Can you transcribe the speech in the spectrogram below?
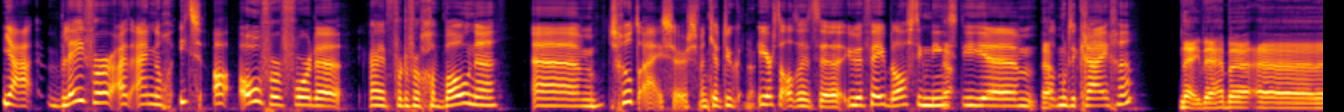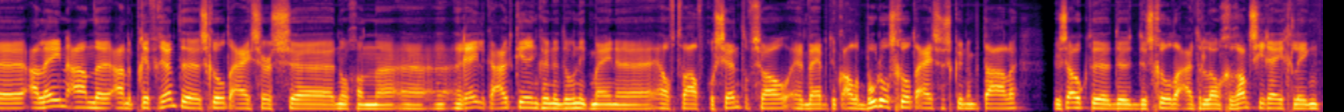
Ja, bleef er uiteindelijk nog iets over voor de, eh, voor de gewone ehm, schuldeisers? Want je hebt natuurlijk eerst altijd de UWV, Belastingdienst, die ehm wat moeten krijgen. Nee, we hebben eh, alleen aan de, aan de preferente schuldeisers eh, nog een, eh, een redelijke uitkering kunnen doen. Ik meen eh 11, 12 procent of zo. En we hebben natuurlijk alle boedelschuldeisers kunnen betalen. Dus ook de, de, de schulden uit de loongarantieregeling.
